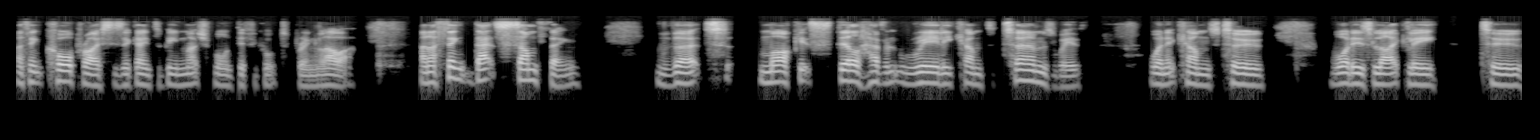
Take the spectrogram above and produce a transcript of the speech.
I think core prices are going to be much more difficult to bring lower. And I think that's something that markets still haven't really come to terms with when it comes to what is likely to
